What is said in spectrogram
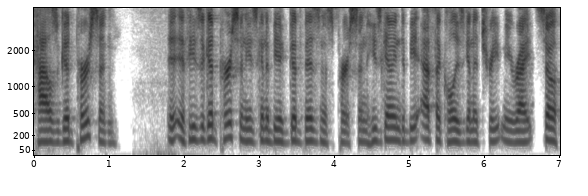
Kyle's a good person if he's a good person, he's going to be a good business person. He's going to be ethical. He's going to treat me right. So,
